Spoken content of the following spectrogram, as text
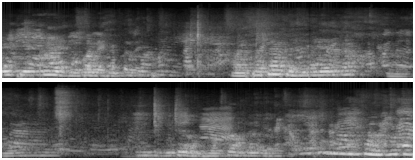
มทีมด้วยดูกันเลยครับเลยอ่าถ้าเป็นอย่างนี้นะครับอ่าผมจะลงกล้องเลยที่นอนก่อนนะคะ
